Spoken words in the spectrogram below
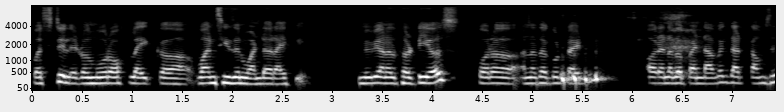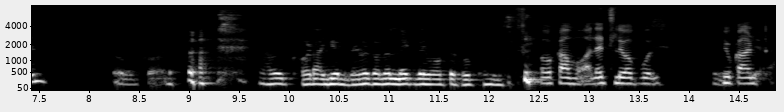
but still it was more of like uh, one season wonder. I feel maybe another 30 years for uh, another good title or another pandemic that comes in. Oh god. oh god, are you never gonna let them off the hook? Oh come on, it's Liverpool. You can't. Yeah.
